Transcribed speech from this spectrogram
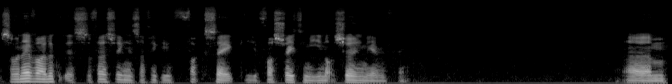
So whenever I look at this, the first thing is I'm thinking, fuck's sake, you're frustrating me. You're not showing me everything. Um,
